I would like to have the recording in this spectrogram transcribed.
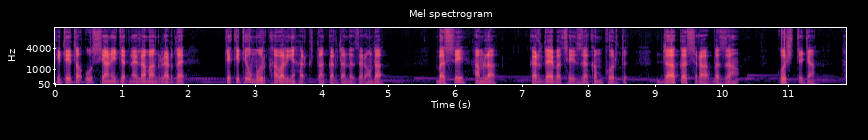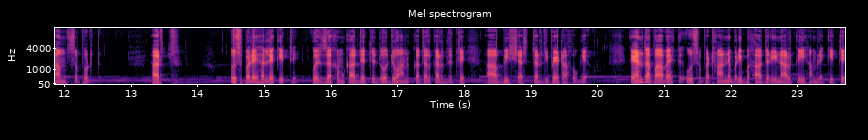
ਕਿਤੇ ਤਾਂ ਉਹ ਸਿਆਣੇ ਜਰਨੈਲਾਂ ਵਾਂਗ ਲੜਦਾ ਹੈ ਤੇ ਕਿਤੇ ਉਹ ਮੂਰਖਾਂ ਵਾਲੀਆਂ ਹਰਕਤਾਂ ਕਰਦਾ ਨਜ਼ਰ ਆਉਂਦਾ। ਬਸੇ ਹਮਲਾ ਕਰਦਾ ਬਸੇ ਜ਼ਖਮ, ਖੁਰਦ, ਦਾ ਕਸਰਾ ਬਜ਼ਾਂ ਕੁਸ਼ਤ ਜਾਂ ਹਮ ਸਪੁਰਦ ਅਰਥ, ਉਸ ਬੜੇ ਹੱਲੇ ਕੀਤੇ। ਕੁਝ ਜ਼ਖਮ ਖਾਦੇ ਤੇ ਦੋ ਜਵਾਨ ਕਤਲ ਕਰ ਦਿੱਤੇ, ਆਪ ਵੀ ਸ਼ਸਤਰ ਦੀ ਭੇਟਾ ਹੋ ਗਿਆ। ਕਹਿਣ ਦਾ ਭਾਵ ਹੈ ਕਿ ਉਸ ਪਠਾਨ ਨੇ ਬੜੀ ਬਹਾਦਰੀ ਨਾਲ ਕਈ ਹਮਲੇ ਕੀਤੇ,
